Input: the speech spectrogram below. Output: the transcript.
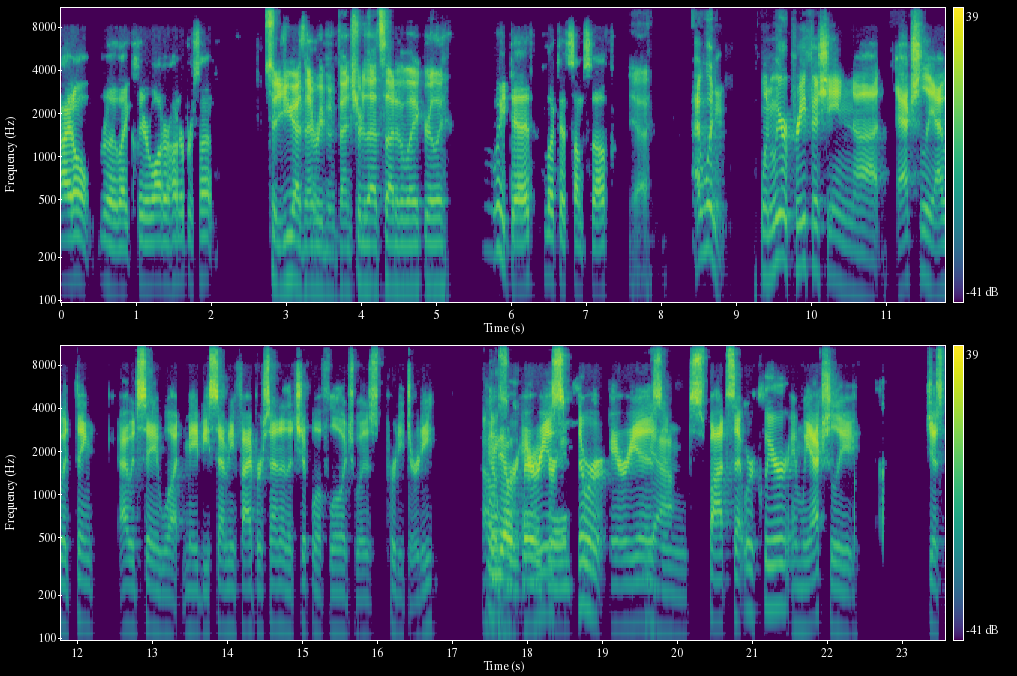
I don't really like clear water 100%. So did you guys never even venture to that side of the lake, really? We did, looked at some stuff. Yeah. I wouldn't. When we were pre-fishing, uh, actually, I would think I would say what maybe seventy-five percent of the Chippewa flowage was pretty dirty. I There were areas. green. There were areas Yeah. and spots that were clear, and we actually just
